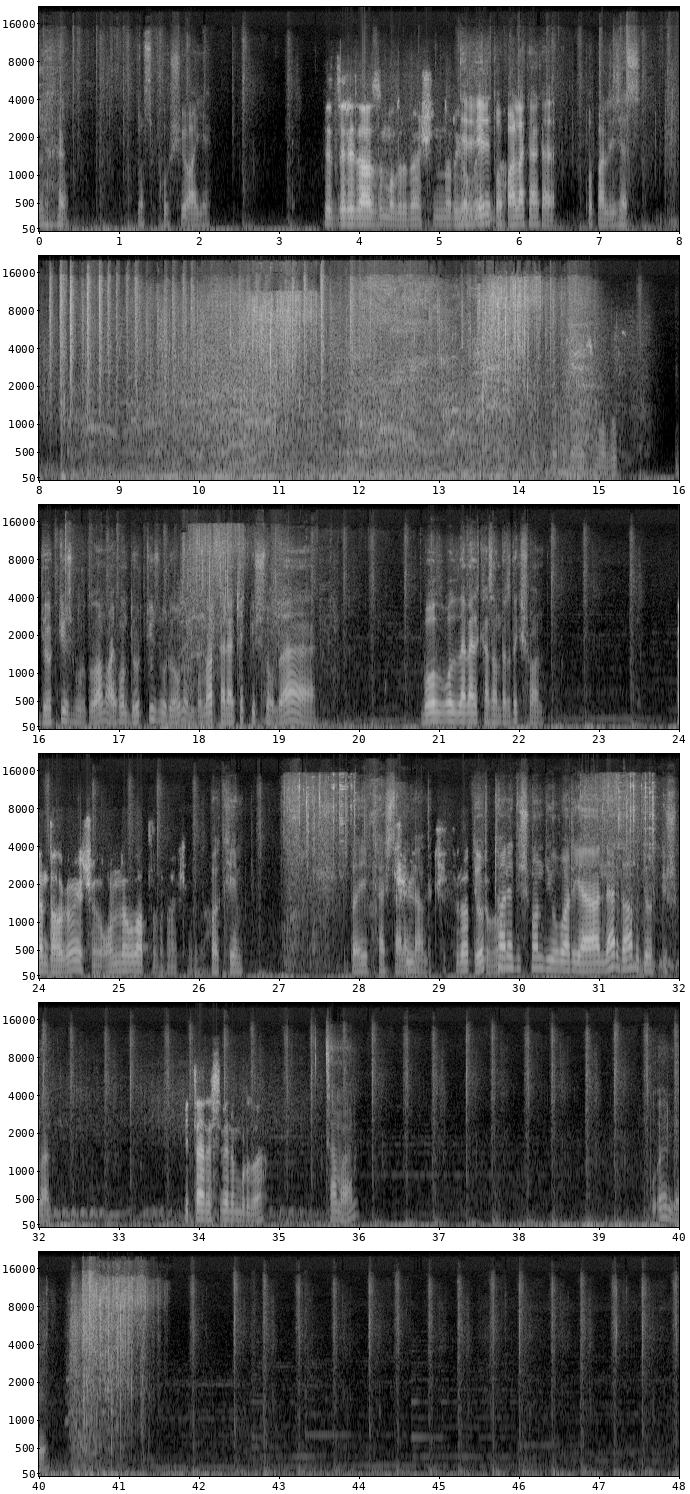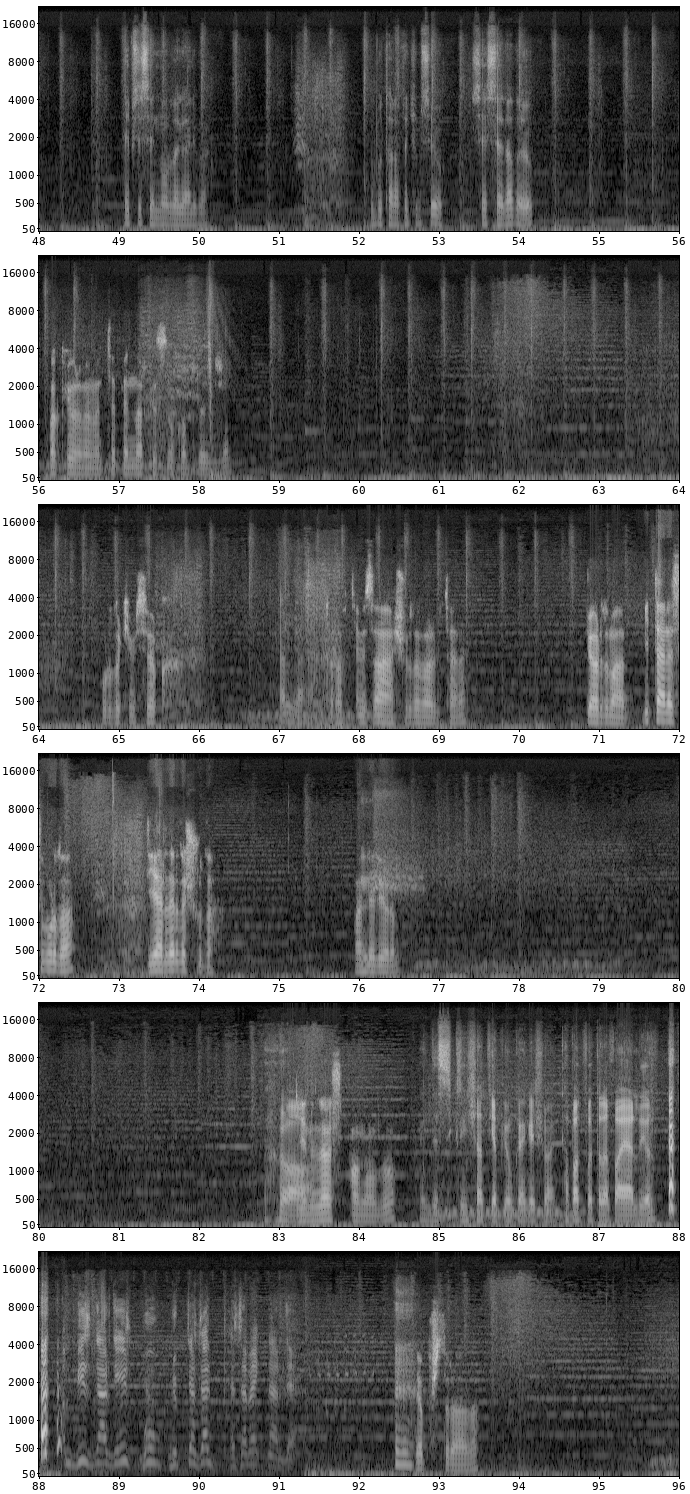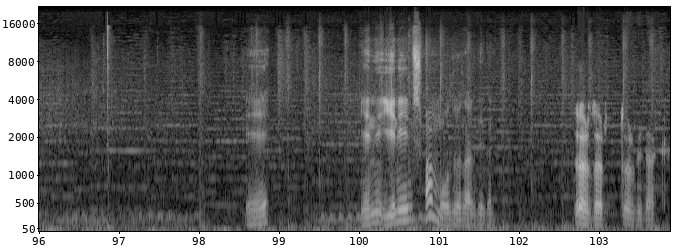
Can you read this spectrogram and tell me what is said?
Nasıl koşuyor ayı? Bir de deri lazım olur ben şunları Derileri yollayayım da. toparla kanka. Toparlayacağız. Ekmek lazım olur. 400 vurdu lan hayvan 400 vuruyor oğlum. Bunlar felaket güçlü oldu ha. Bol bol level kazandırdık şu an. Sen dalga mı geçiyorsun? 10 level atladı belki orada. Bakayım. Dayı kaç tane 200 kaldı? küsür attı 4 bu. tane düşman diyor var ya. Nerede abi 4 düşman? Bir tanesi benim burada. Tamam. Bu ölü. Hepsi senin orada galiba. Bu tarafta kimse yok. Ses seda da yok. Bakıyorum hemen tepenin arkasını kontrol edeceğim. Burada kimse yok. Allah. Bu taraf temiz. Aa şurada var bir tane. Gördüm abi. Bir tanesi burada. Diğerleri de şurada. Hallediyorum. Yeniler spawn oldu. Ben de screenshot yapıyorum kanka şu an. Kapak fotoğrafı ayarlıyorum. Biz neredeyiz? Bu müptezel pezevenk nerede? Yapıştır abi. Ee, yeni yeni yeni spam mı oluyorlar dedim. Dur dur dur bir dakika.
